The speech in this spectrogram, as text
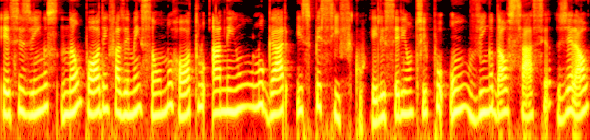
Esses vinhos não podem fazer menção no rótulo a nenhum lugar específico. Eles seriam tipo um vinho da Alsácia geral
